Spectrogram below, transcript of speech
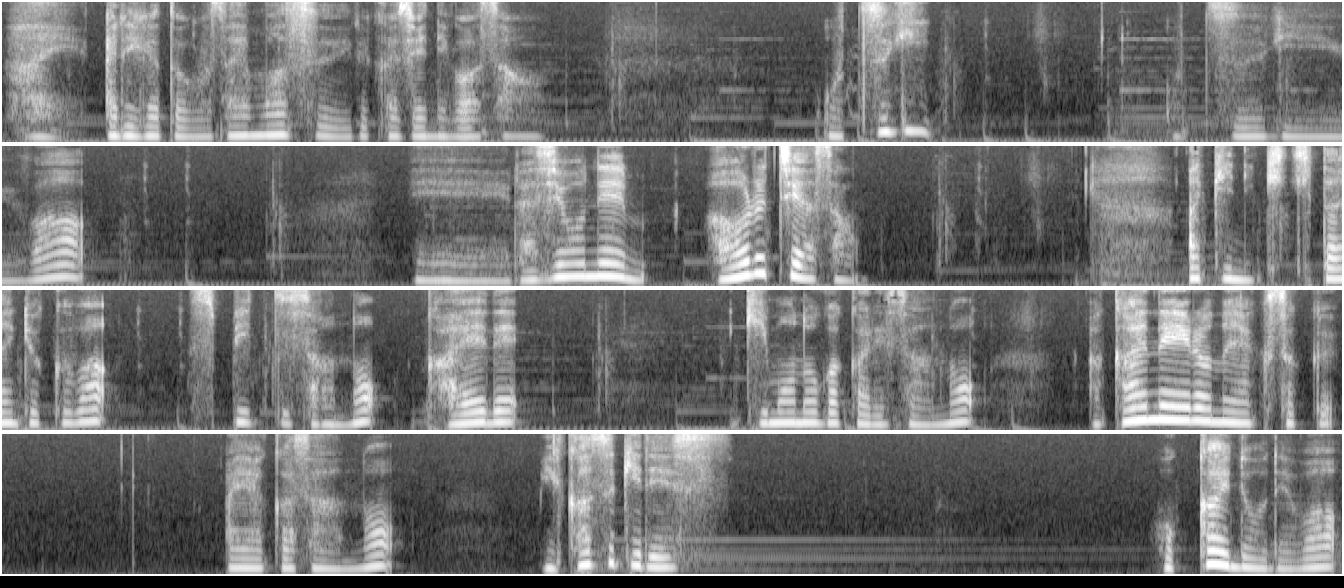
はい。ありがとうございますイルカジェニガーさん。お次。お次はえー、ラジオネームハオルチアさん。秋に聴きたい曲はスピッツさんの「楓」生き物係さんの茜色の約束。彩香さんの三日月です。北海道では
